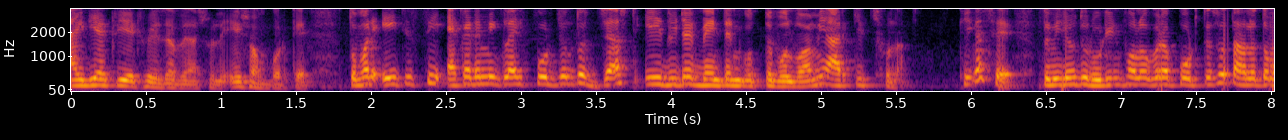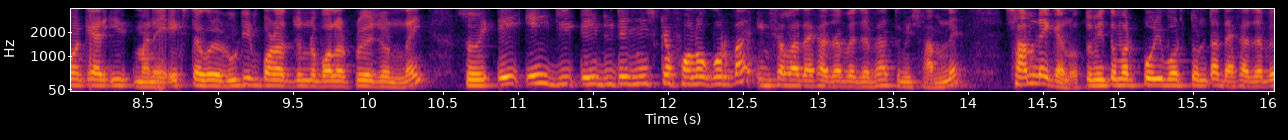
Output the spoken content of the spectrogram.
আইডিয়া ক্রিয়েট হয়ে যাবে আসলে এই সম্পর্কে। তোমার এইচএসসি একাডেমিক লাইফ পর্যন্ত জাস্ট এই দুইটা মেনটেন করতে বলব। আমি আর কিচ্ছু না ঠিক আছে? তুমি যেহেতু রুটিন ফলো করে পড়তেছো তাহলে তোমাকে আর মানে এক্সট্রা করে রুটিন পড়ার জন্য বলার প্রয়োজন নাই। সো এই এই এই দুইটা জিনিসকে ফলো করবা ইনশাল্লাহ দেখা যাবে যে ভাই তুমি সামনে সামনে কেন? তুমি তোমার পরিবর্তনটা দেখা যাবে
